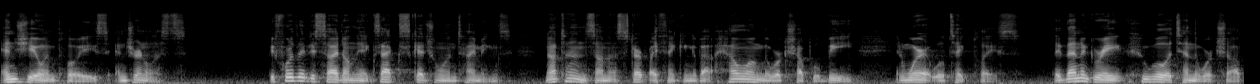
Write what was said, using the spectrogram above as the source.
NGO employees, and journalists. Before they decide on the exact schedule and timings, Nata and Zana start by thinking about how long the workshop will be and where it will take place. They then agree who will attend the workshop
